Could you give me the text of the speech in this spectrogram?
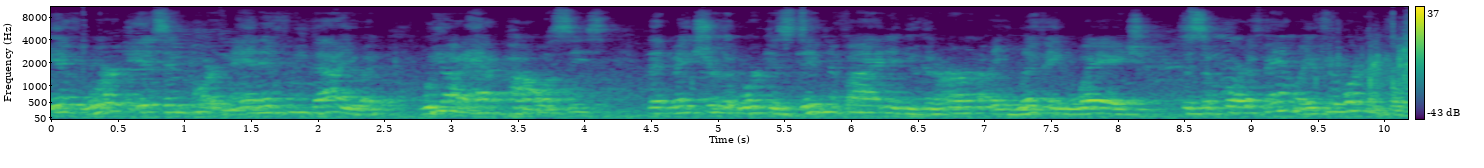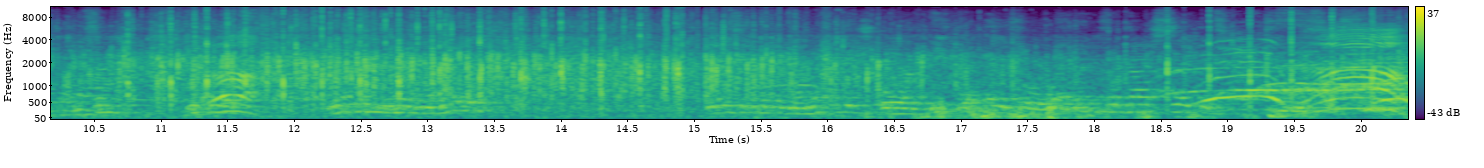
If work is important and if we value it, we ought to have policies that make sure that work is dignified and you can earn a living wage to support a family if you're working full time. So, or equal pay for women, for God's sake. Yeah.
